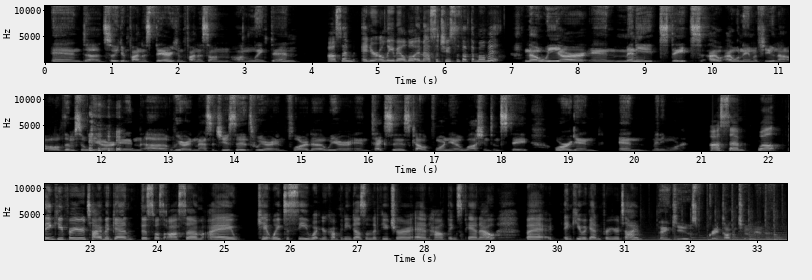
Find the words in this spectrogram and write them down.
And uh, so you can find us there. You can find us on on LinkedIn. Awesome. And you're only available in Massachusetts at the moment? No, we are in many states. I, I will name a few, not all of them. So we are in uh, we are in Massachusetts, we are in Florida, we are in Texas, California, Washington State, Oregon, and many more. Awesome. Well, thank you for your time again. This was awesome. I can't wait to see what your company does in the future and how things pan out. But thank you again for your time. Thank you. It's great talking to you, Amanda.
